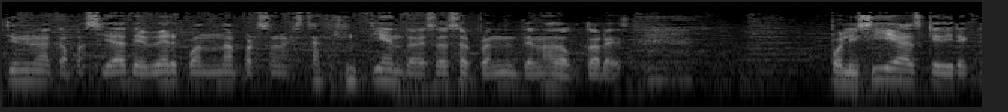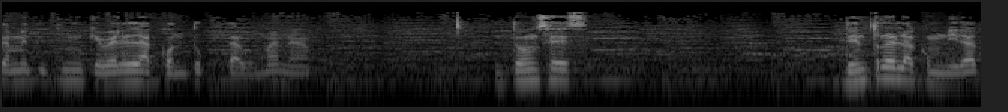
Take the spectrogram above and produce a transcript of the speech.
tienen la capacidad de ver cuando una persona está mintiendo. Eso es sorprendente en los doctores policías que directamente tienen que ver la conducta humana. Entonces, dentro de la comunidad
